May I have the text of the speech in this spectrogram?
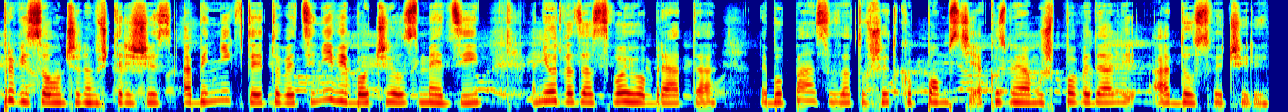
Prvý Solunčanom 4.6. Aby nik v tejto veci nevybočil z medzi a neodvádzal svojho brata, lebo pán sa za to všetko pomstí, ako sme vám už povedali a dosvedčili.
